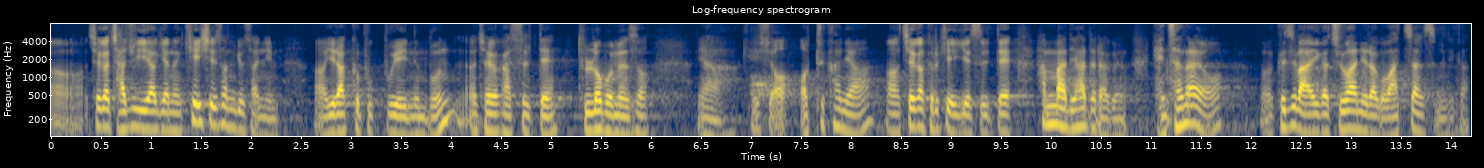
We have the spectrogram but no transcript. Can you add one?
어, 제가 자주 이야기하는 케이시 선교사님, 어, 이라크 북부에 있는 분, 어, 제가 갔을 때 둘러보면서 야, 케이시 어, 어떡하냐? 어, 제가 그렇게 얘기했을 때 한마디 하더라고요. 괜찮아요. 어, 그집 아이가 주한이라고 왔지 않습니까?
